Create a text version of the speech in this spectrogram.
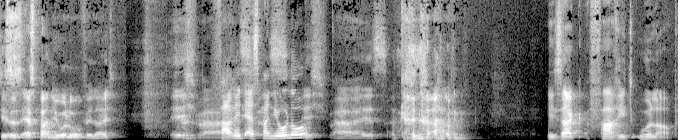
Dieses Espagnolo vielleicht. Ich weiß. Farid es. Espagnolo? Ich weiß. Keine Ahnung. Ich sag Farid Urlaub.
